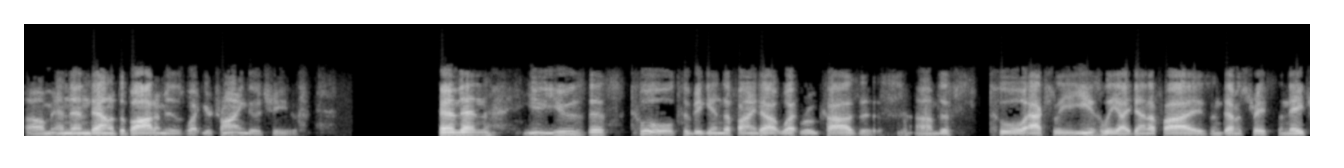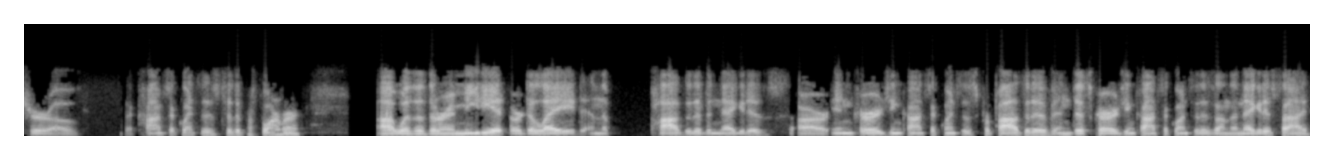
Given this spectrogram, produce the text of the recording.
Um, and then down at the bottom is what you're trying to achieve. And then you use this tool to begin to find out what root cause is. Um, this tool actually easily identifies and demonstrates the nature of the consequences to the performer, uh, whether they're immediate or delayed, and the positive and negatives are encouraging consequences for positive and discouraging consequences on the negative side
